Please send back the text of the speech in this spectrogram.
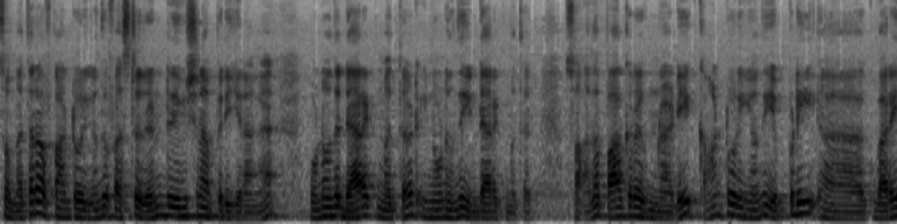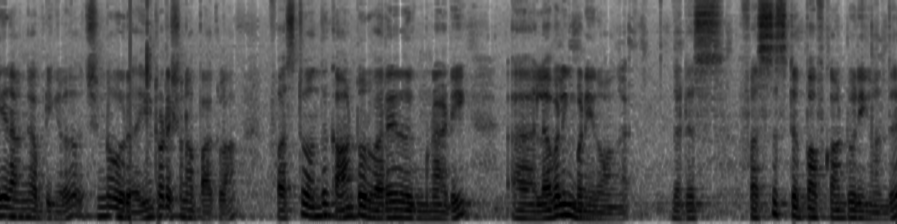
ஸோ மெத்தட் ஆஃப் கான்டூரிங் வந்து ஃபஸ்ட்டு ரெண்டு டிவிஷனாக பிரிக்கிறாங்க. ஒன்று வந்து டைரக்ட் மெத்தட் இன்னொன்று வந்து இன்டைரக்ட் மெத்தட் ஸோ அதை பார்க்குறதுக்கு முன்னாடி கான்டூரிங் வந்து எப்படி வரைகிறாங்க அப்படிங்கிறத சின்ன ஒரு இன்ட்ரொடக்ஷனாக பார்க்கலாம். ஃபஸ்ட்டு வந்து கான்டூர் வரைகிறதுக்கு முன்னாடி லெவலிங் பண்ணிடுவாங்க. That is first step of contouring வந்து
